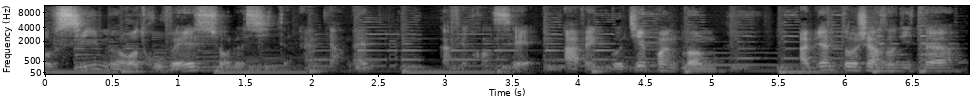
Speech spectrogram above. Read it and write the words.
aussi me retrouver sur le site internet café français avec gauthier.com. À bientôt chers auditeurs.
